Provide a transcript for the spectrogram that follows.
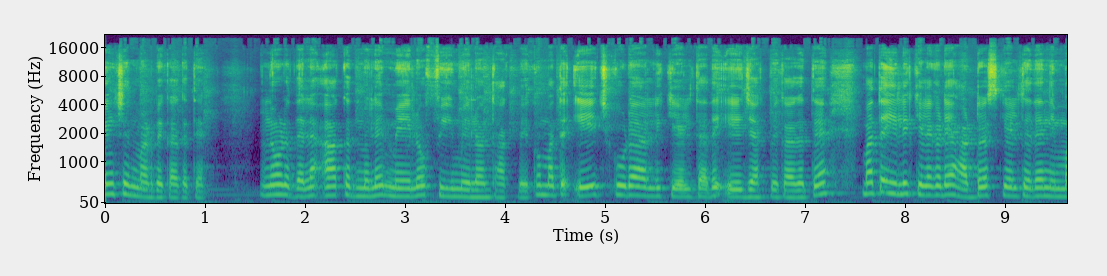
ಮೆನ್ಷನ್ ಮಾಡಬೇಕಾಗತ್ತೆ. ನೋಡೋದಲ್ಲ, ಹಾಕಿದ್ಮೇಲೆ ಮೇಲೋ ಫೀಮೇಲೋ ಅಂತ ಹಾಕಬೇಕು. ಮತ್ತು ಏಜ್ ಕೂಡ ಅಲ್ಲಿ ಕೇಳ್ತಾ ಇದೆ ಏಜ್ ಹಾಕಬೇಕಾಗತ್ತೆ. ಮತ್ತು ಇಲ್ಲಿ ಕೆಳಗಡೆ ಅಡ್ರೆಸ್ ಇದೆ, ನಿಮ್ಮ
